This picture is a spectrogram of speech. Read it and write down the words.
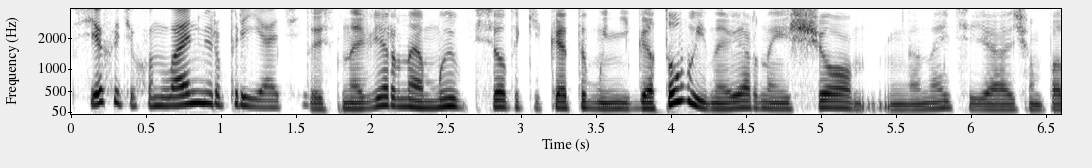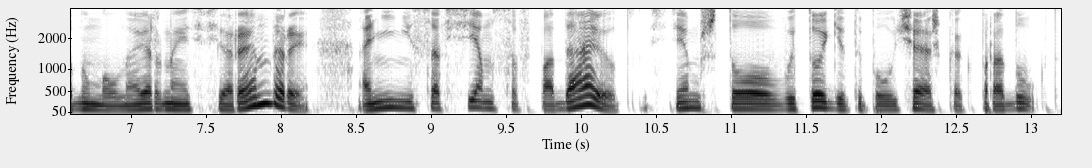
всех этих онлайн-мероприятий. То есть, наверное, мы все-таки к этому не готовы, и, наверное, еще, знаете, я о чем подумал, наверное, эти все рендеры, они не совсем совпадают с тем, что в итоге ты получаешь как продукт.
